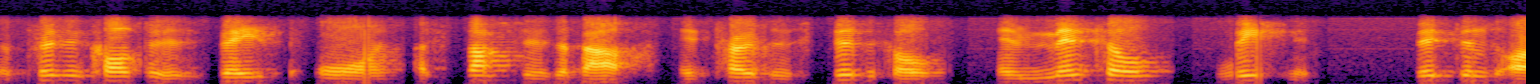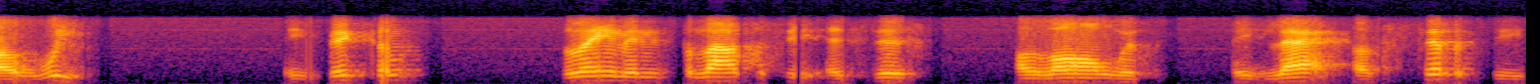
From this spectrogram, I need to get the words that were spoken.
The prison culture is based on assumptions about a person's physical and mental weakness. Victims are weak. A victim blaming philosophy exists along with a lack of sympathy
